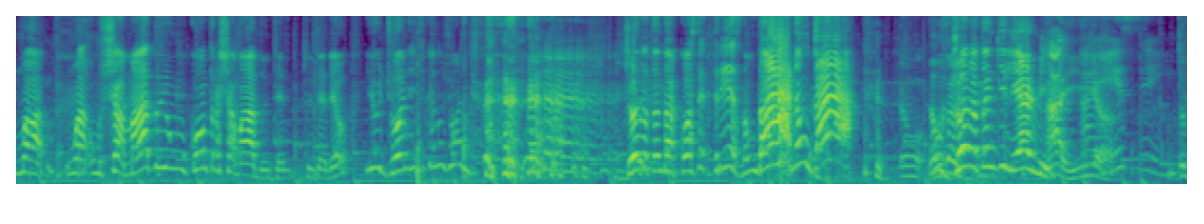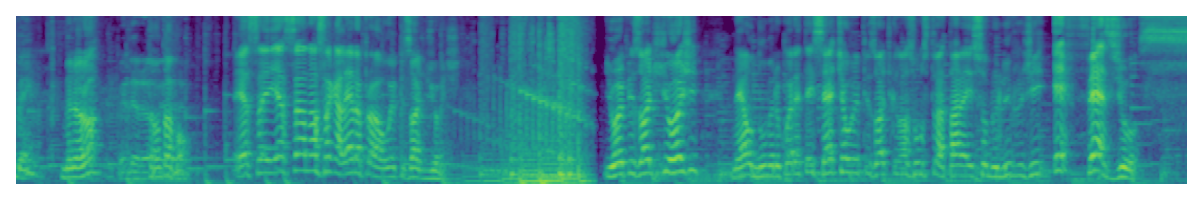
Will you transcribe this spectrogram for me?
uma, uma- um chamado e um contra-chamado, entendeu? E o Johnny fica no Johnny. Jonathan da Costa é três, não dá, não dá! Então, Então, usa- Jonathan Guilherme. Aí, ó. Aí sim. Muito bem. Melhorou? Melhorou, Então tá melhorou. bom. Essa, aí- essa é a nossa galera para o episódio de hoje. E o episódio de hoje, né, o número 47, é o episódio que nós vamos tratar aí sobre o livro de Efésios.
